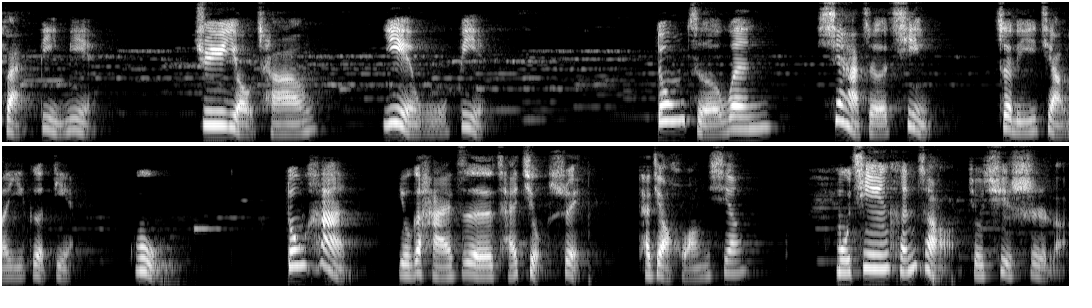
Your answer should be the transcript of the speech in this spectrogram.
反必面，居有常，业无变。冬则温，夏则庆。这里讲了一个典故。东汉有个孩子才九岁，他叫黄香，母亲很早就去世了，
